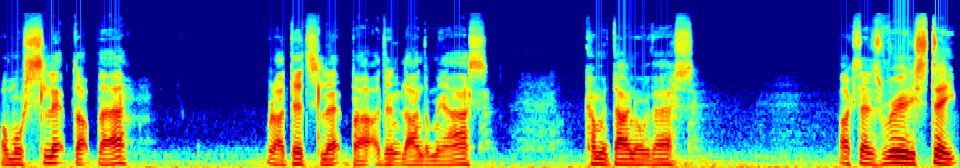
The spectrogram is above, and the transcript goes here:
Almost slipped up there. Well, I did slip, but I didn't land on my ass. Coming down all this. Like I said, it's really steep,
